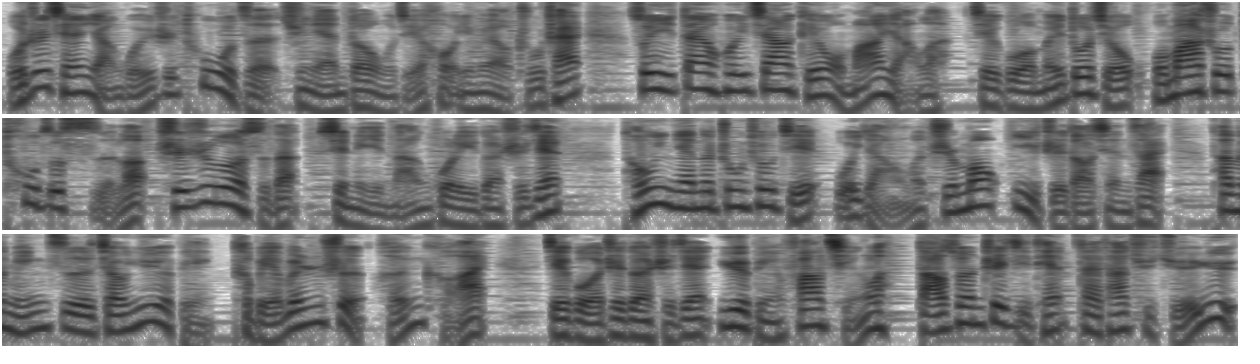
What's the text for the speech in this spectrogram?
我之前养过一只兔子，去年端午节后因为要出差，所以带回家给我妈养了。结果没多久，我妈说兔子死了，是热死的，心里难过了一段时间。同一年的中秋节，我养了只猫，一直到现在，它的名字叫月饼，特别温顺，很可爱。结果这段时间月饼发情了，打算这几天带它去绝育。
